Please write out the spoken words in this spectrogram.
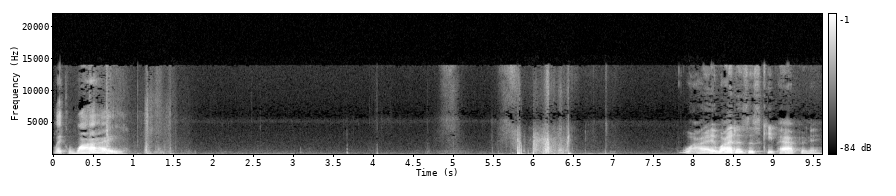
Like, why? Why? Why does this keep happening?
